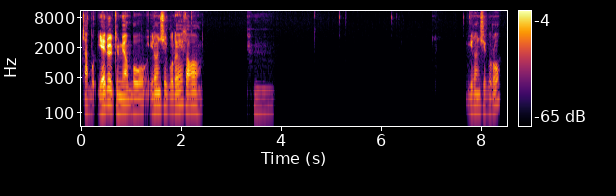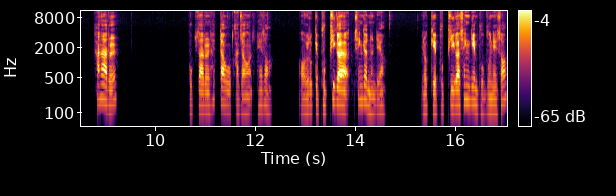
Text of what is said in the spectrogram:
자, 뭐 예를 들면 뭐 이런 식으로 해서 음, 이런 식으로 하나를 복사를 했다고 가정을 해서 어, 이렇게 부피가 생겼는데요. 이렇게 부피가 생긴 부분에서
